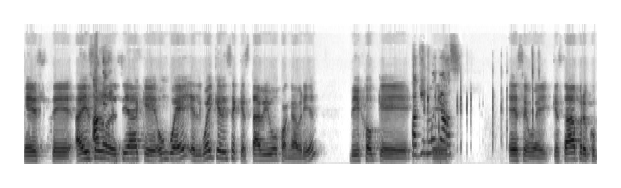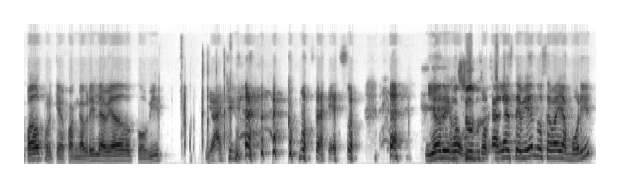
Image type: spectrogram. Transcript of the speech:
Este, ahí solo decía que un güey, el güey que dice que está vivo, Juan Gabriel, dijo que Joaquín eh, Muñoz. ese güey, que estaba preocupado porque a Juan Gabriel le había dado COVID. Y yo, ah, chinga, ¿cómo está eso? y yo digo, pues, ojalá esté bien, no se vaya a morir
